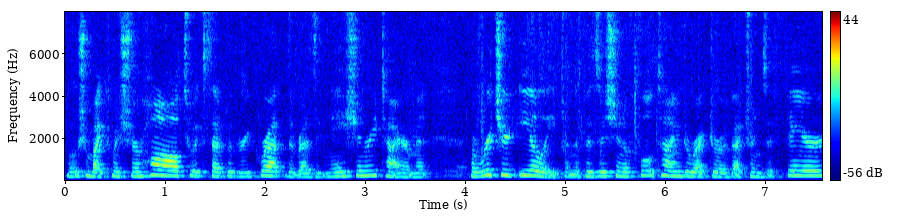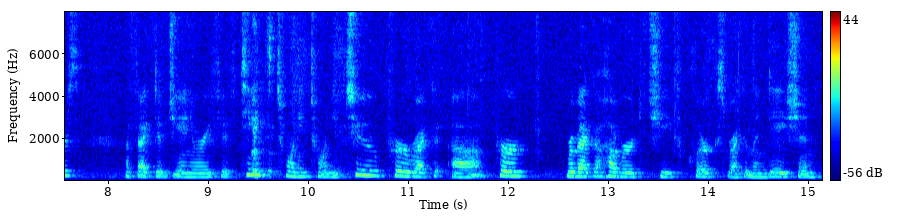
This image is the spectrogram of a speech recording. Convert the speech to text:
Motion by Commissioner Hall to accept with regret the resignation retirement of Richard Ely from the position of full-time Director of Veterans Affairs effective January fifteenth, twenty twenty-two, per rec, uh, per Rebecca Hubbard, Chief Clerk's recommendation.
